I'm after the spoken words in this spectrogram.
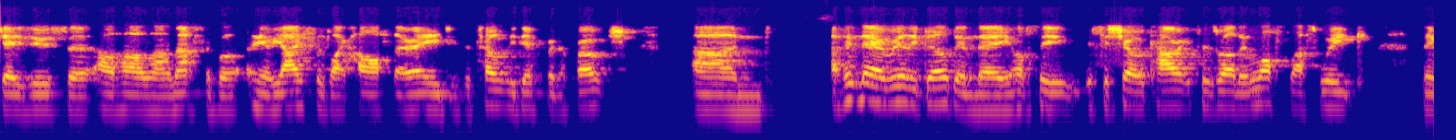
Jesus at Al Hilal Al Nassr, but you know, Jaissle's like half their age. It's a totally different approach. And I think they're really building. They obviously it's a show of character as well. They lost last week they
